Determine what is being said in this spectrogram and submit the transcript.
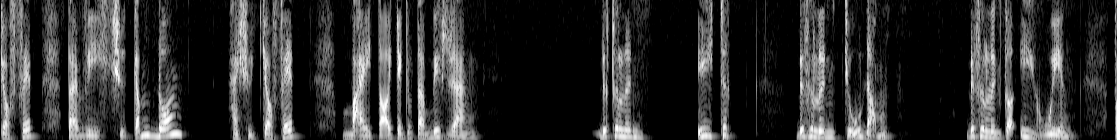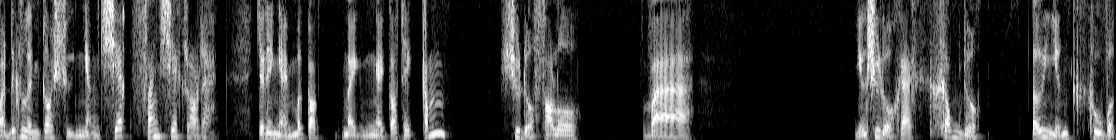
cho phép tại vì sự cấm đoán hay sự cho phép bày tỏ cho chúng ta biết rằng Đức Thánh Linh ý thức Đức Thánh Linh chủ động Đức Thánh Linh có y quyền và Đức Thánh Linh có sự nhận xét phán xét rõ ràng. Cho nên ngài mới có ngài, ngài có thể cấm sứ đồ Phaolô và những sứ đồ khác không được tới những khu vực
